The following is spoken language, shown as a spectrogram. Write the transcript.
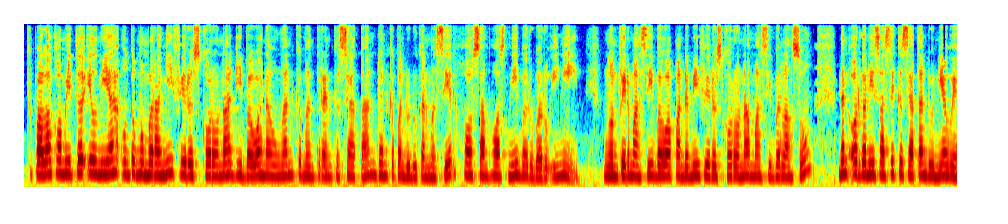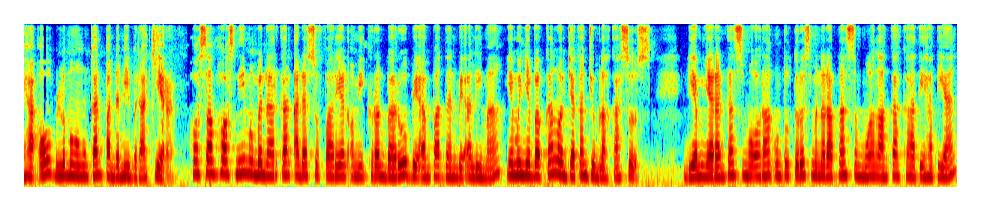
Kepala Komite Ilmiah untuk Memerangi Virus Corona di bawah naungan Kementerian Kesehatan dan Kependudukan Mesir, Hosam Hosni baru-baru ini, mengonfirmasi bahwa pandemi virus corona masih berlangsung dan Organisasi Kesehatan Dunia WHO belum mengumumkan pandemi berakhir. Hosam Hosni membenarkan ada subvarian Omikron baru BA4 dan BA5 yang menyebabkan lonjakan jumlah kasus. Dia menyarankan semua orang untuk terus menerapkan semua langkah kehati-hatian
